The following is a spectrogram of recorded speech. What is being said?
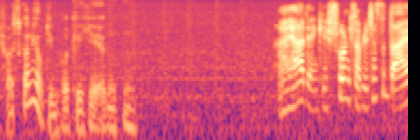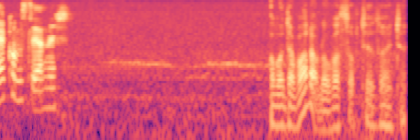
Ich weiß gar nicht, ob die Brücke hier irgendein... Naja, denke ich schon. Ich glaube nicht, dass du daher kommst ja nicht. Aber da war doch noch was auf der Seite.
